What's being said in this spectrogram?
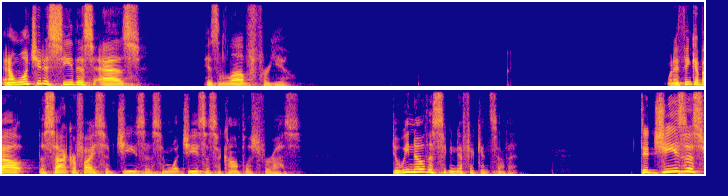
And I want you to see this as his love for you. When I think about the sacrifice of Jesus and what Jesus accomplished for us, do we know the significance of it? Did Jesus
